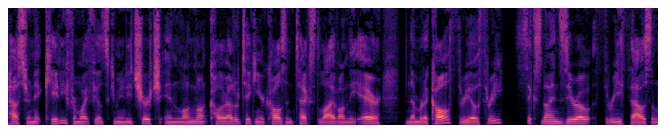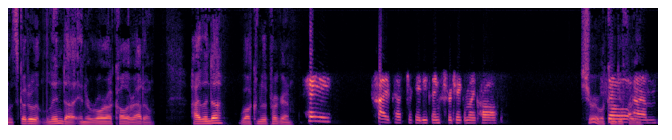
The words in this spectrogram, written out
Pastor Nick Cady from Whitefields Community Church in Longmont, Colorado, taking your calls and texts live on the air. Number to call 303 690 3000. Let's go to Linda in Aurora, Colorado. Hi, Linda. Welcome to the program. Hey. Hi, Pastor Cady. Thanks for taking my call. Sure. What so, can I do for you? Um,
